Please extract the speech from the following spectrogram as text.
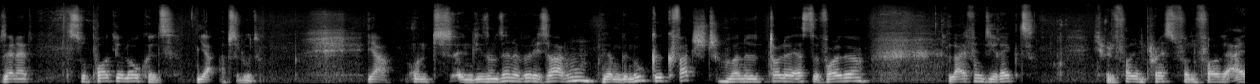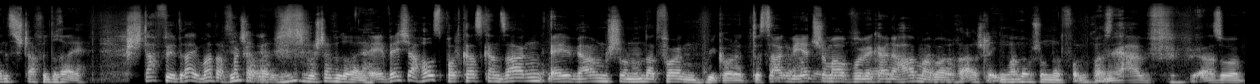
Sehr nett. Support your locals. Ja, absolut. Ja, und in diesem Sinne würde ich sagen, wir haben genug gequatscht. War eine tolle erste Folge. Live und direkt. Ich bin voll impressed von Folge 1, Staffel 3. Staffel 3, Wir sind schon Motherfucker. wir sind schon bei Staffel 3. Ey, welcher Haus-Podcast kann sagen, ey, wir haben schon 100 Folgen recorded? Das sagen wir jetzt schon mal, obwohl wir keine haben, aber. Arschlecken, haben wir schon 100 voll gepasst. Ja, also,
